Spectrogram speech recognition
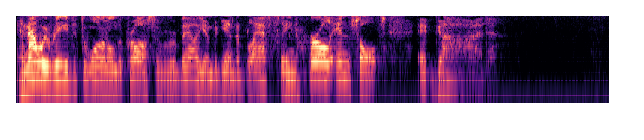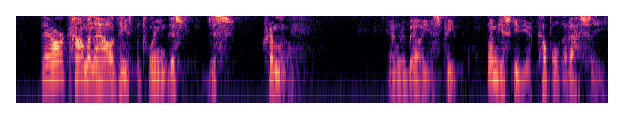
And now we read that the one on the cross of rebellion began to blaspheme, hurl insults at God. There are commonalities between this, this criminal and rebellious people. Let me just give you a couple that I see.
